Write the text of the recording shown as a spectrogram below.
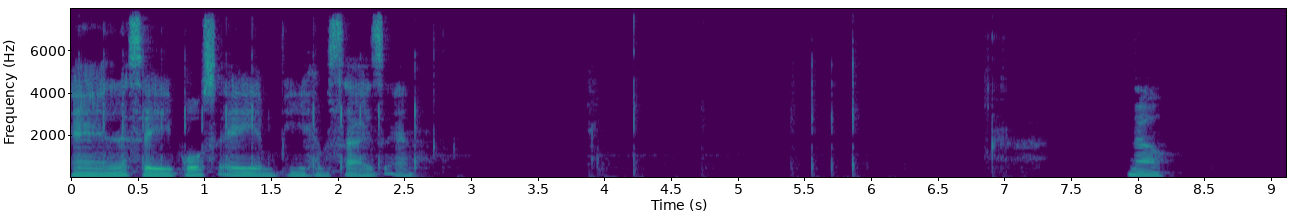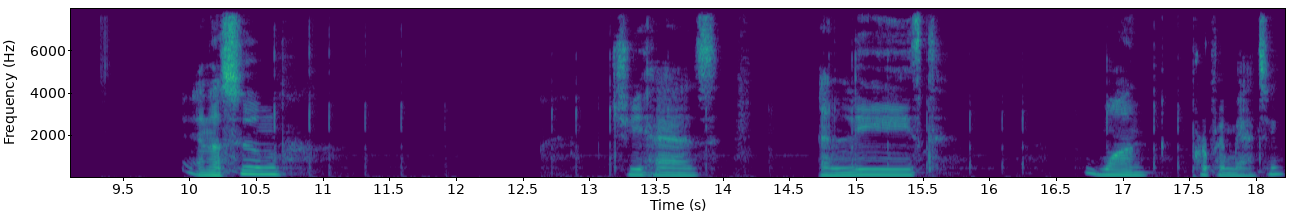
and let's say both A and B have size n. Now, and assume G has at least one perfect matching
